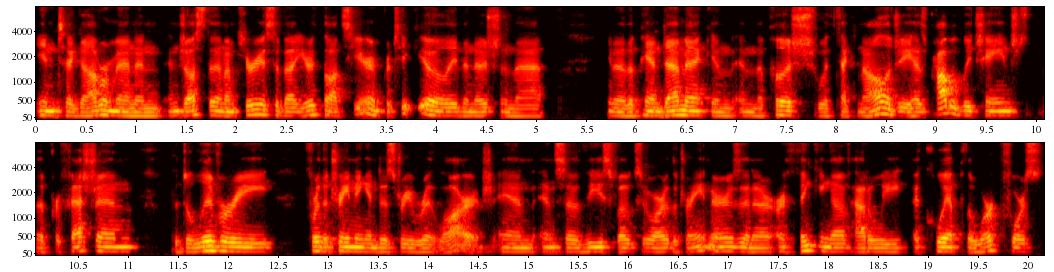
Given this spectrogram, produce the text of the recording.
into government. And and Justin, I'm curious about your thoughts here, and particularly the notion that you know the pandemic and, and the push with technology has probably changed the profession, the delivery for the training industry writ large. And and so these folks who are the trainers and are, are thinking of how do we equip the workforce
